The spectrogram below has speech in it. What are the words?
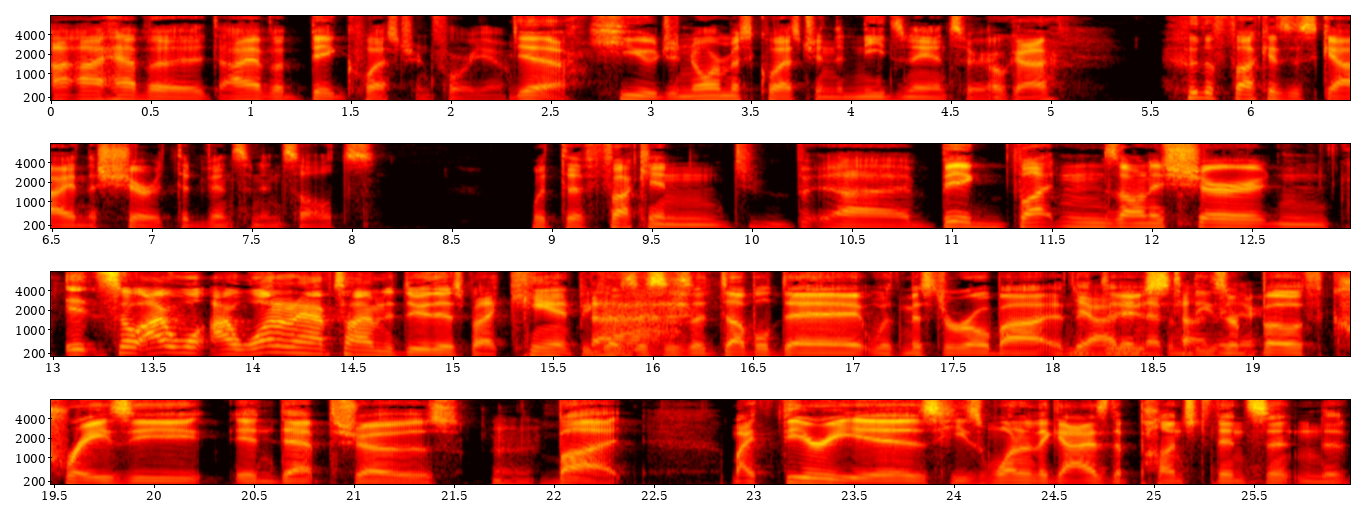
I, I have a I have a big question for you. Yeah. Huge, enormous question that needs an answer. Okay. Who the fuck is this guy in the shirt that Vincent insults? With the fucking uh, big buttons on his shirt and it so I wa- I wanted to have time to do this, but I can't because this Ah. is a double day with Mr. Robot and the Yeah, Deuce, and these either. are both crazy in-depth shows. Mhm. But my theory is he's one of the guys that punched Vincent in the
